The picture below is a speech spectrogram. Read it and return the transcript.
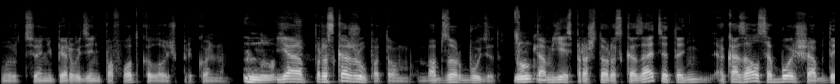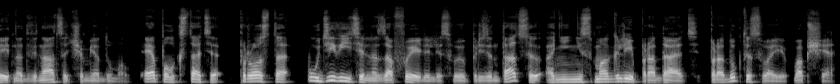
Вот сегодня первый день пофоткала, очень прикольно. Ну, Я расскажу потом, обзор будет. Okay. Там есть про что рассказать. Это оказался больше апдейт на 12, чем я думал. Apple, кстати, просто удивительно зафейлили свою презентацию. Они не смогли продать продукты свои вообще.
